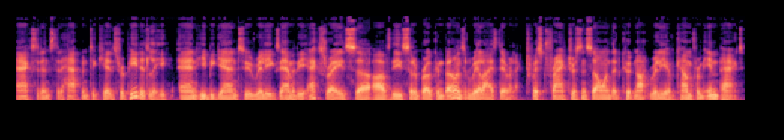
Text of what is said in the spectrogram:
accidents that happened to kids repeatedly. And he began to really examine the x rays uh, of these sort of broken bones and realized they were like twist fractures and so on that could not really have come from impact,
